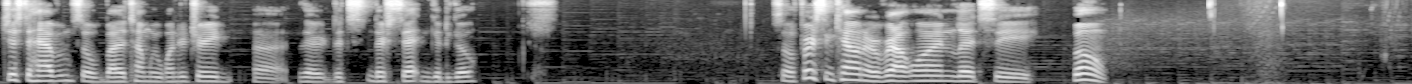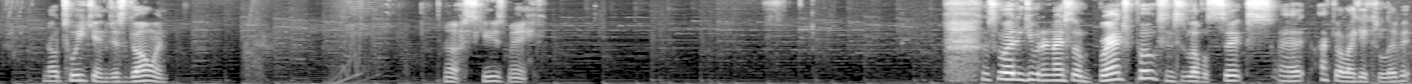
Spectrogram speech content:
just to have them. So by the time we Wonder Trade, uh, they're they're set and good to go. So first encounter of Route One. Let's see. Boom. No tweaking, just going. Oh, excuse me. Let's go ahead and give it a nice little branch poke since it's level 6. Uh, I feel like it could live it.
